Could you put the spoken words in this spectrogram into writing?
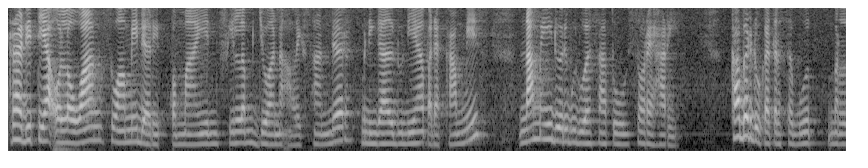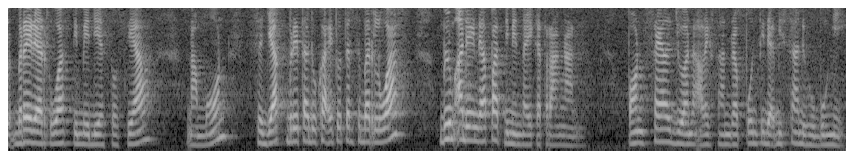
Raditya Olowan, suami dari pemain film Joanna Alexander, meninggal dunia pada Kamis 6 Mei 2021 sore hari. Kabar duka tersebut beredar luas di media sosial, namun sejak berita duka itu tersebar luas, belum ada yang dapat dimintai keterangan. Ponsel Joanna Alexandra pun tidak bisa dihubungi.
